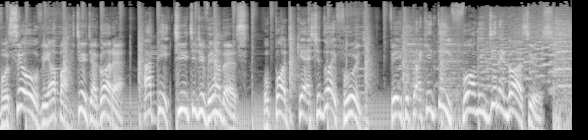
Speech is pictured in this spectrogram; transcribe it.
Você ouve a partir de agora Apetite de Vendas, o podcast do iFood, feito para quem tem fome de negócios.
